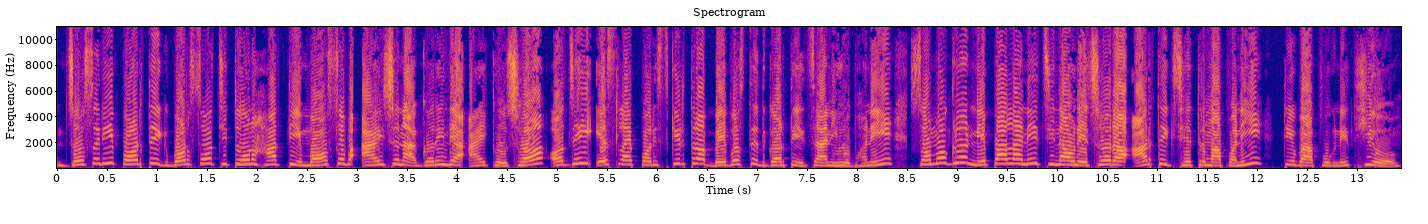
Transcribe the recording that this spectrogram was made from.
जसरी प्रत्येक वर्ष चितवन हात्ती महोत्सव आयोजना गरिँदै आएको छ अझै यसलाई परिष्कृत र व्यवस्थित गर्दै जाने हो भने समग्र नेपाललाई नै चिनाउने छ र आर्थिक क्षेत्रमा पनि टेवा पुग्ने थियो।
